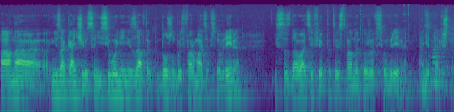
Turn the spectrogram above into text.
она не заканчивается ни сегодня, ни завтра. Ты должен быть в формате все время и создавать эффект этой страны тоже все время, а не Смотри, так что.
